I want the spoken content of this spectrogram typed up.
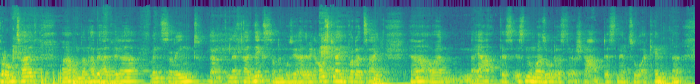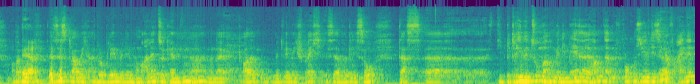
brummt halt. Ja, und dann habe ich halt wieder, wenn es regnet, dann läuft halt nichts. Und dann muss ich halt ein wenig ausgleichen vor der Zeit. Ja, aber naja, das ist nun mal so, dass der Staat das nicht so erkennt. Ne? Aber gut, Ja. das ist, glaube ich, ein Problem, mit dem haben alle zu kämpfen. Ja? Meine, egal mit wem ich spreche, ist ja wirklich so, dass äh, die Betriebe zumachen. Wenn die mehrere haben, dann fokussieren die sich Ja. auf einen,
